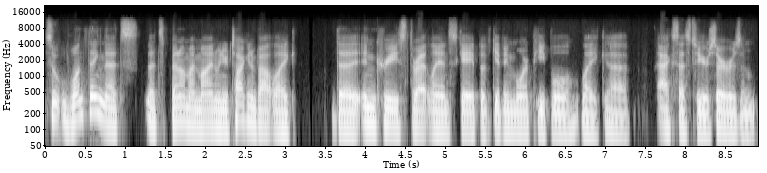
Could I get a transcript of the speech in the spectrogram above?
So one thing that's, that's been on my mind when you're talking about like the increased threat landscape of giving more people like uh, access to your servers and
